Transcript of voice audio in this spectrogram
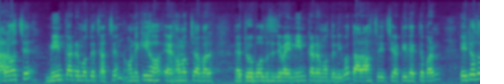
তারা হচ্ছে মিম কার্টের মধ্যে চাচ্ছেন, অনেকেই এখন হচ্ছে আবার একটু বলতেছে যে, ভাই মিম কার্টের মধ্যে নিব। তারা হচ্ছে এই চেয়ারটি দেখতে পারেন। এটা তো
